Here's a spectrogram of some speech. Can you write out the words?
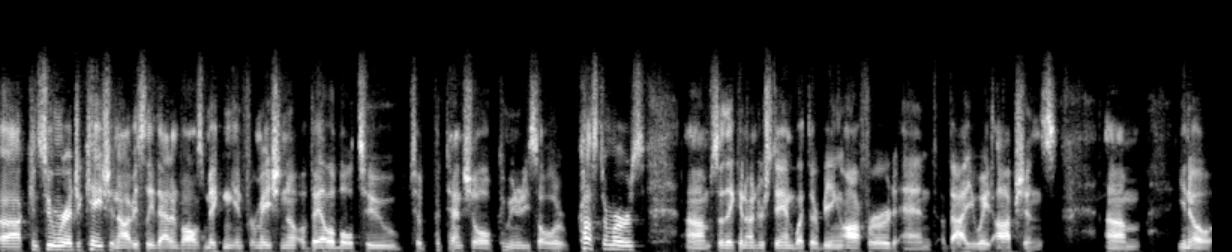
uh, consumer education. Obviously, that involves making information available to, to potential community solar customers um, so they can understand what they're being offered and evaluate options. Um, you know,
